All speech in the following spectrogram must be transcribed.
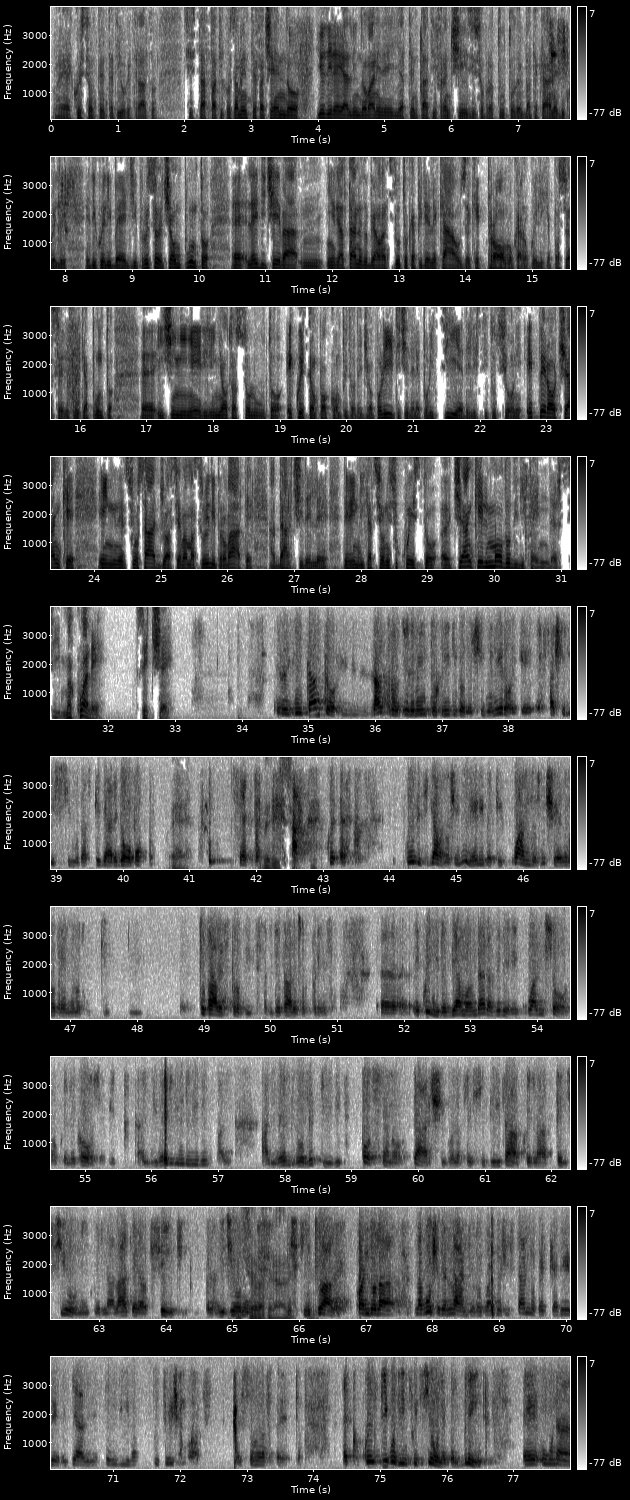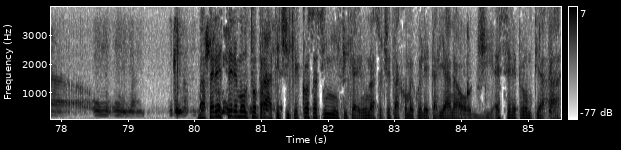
Eh, questo è un tentativo che tra l'altro si sta faticosamente facendo, io direi all'indomani degli attentati francesi, soprattutto del Bataclan e di quelli, e di quelli belgi. Professore, c'è un punto, eh, lei diceva mh, in realtà noi dobbiamo anzitutto capire le cause che provocano quelli che possono essere definiti appunto eh, i cigni neri, l'ignoto assoluto e questo è un po' compito dei geopolitici, delle polizie, delle istituzioni e però c'è anche in, nel suo saggio assieme a Mastroilli provate a darci delle, delle indicazioni su questo, eh, c'è anche il modo di difendersi, ma qual è, se c'è? Eh, intanto l'altro elemento critico del cigno nero è che è facilissimo da spiegare dopo. Eh, verissimo. Ah, que- ecco, quelli si chiamano cigni neri perché quando succedono prendono tutti di totale sprovvista, di totale sorpresa. eh, e quindi dobbiamo andare a vedere quali sono quelle cose che a livelli individuali, a livelli collettivi, possano darci quella flessibilità, quella attenzione, quella lateral thinking, quella visione istintuale. Quando la, la, voce dell'angelo, quando ci stanno per cadere le chiavi nel tombino, tutti diciamo oh, questo me l'aspetto. Ecco, quel tipo di intuizione, quel blink, è una, un, un, ma per essere molto pratici, che cosa significa in una società come quella italiana oggi? Essere pronti a,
